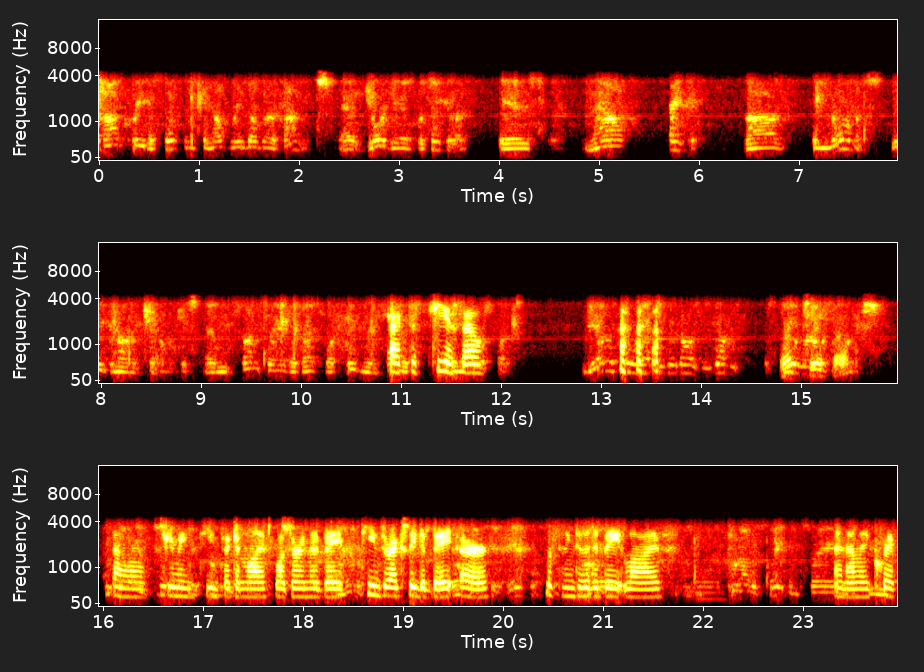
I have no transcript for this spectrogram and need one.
concrete assistance to help rebuild their economies. As Georgia, in particular, is now facing uh, enormous economic challenges, and some say that that's what Putin Back to TSL. The other thing we have to do, though, is we've got to uh, streaming Teen Second Life while during the debate. Teams are actually debate or listening to the debate live. And I'm in Qik.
